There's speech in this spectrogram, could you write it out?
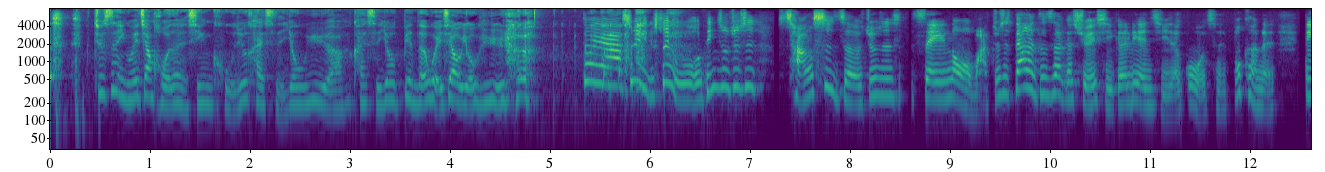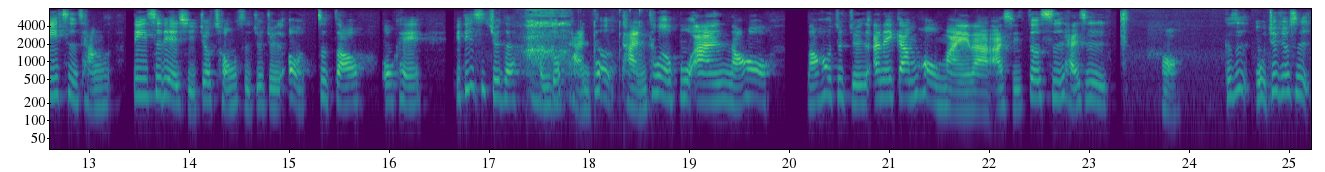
就是因为这样活得很辛苦，就开始忧郁啊，开始又变得微笑忧郁了。对啊，所以，所以我我听说就是尝试着就是 say no 嘛，就是当然这是一个学习跟练习的过程，不可能第一次尝第一次练习就从此就觉得哦这招 OK，一定是觉得很多忐忑忐忑不安，然后然后就觉得安内刚后买啦，阿西这次还是哦。可是我觉得就是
